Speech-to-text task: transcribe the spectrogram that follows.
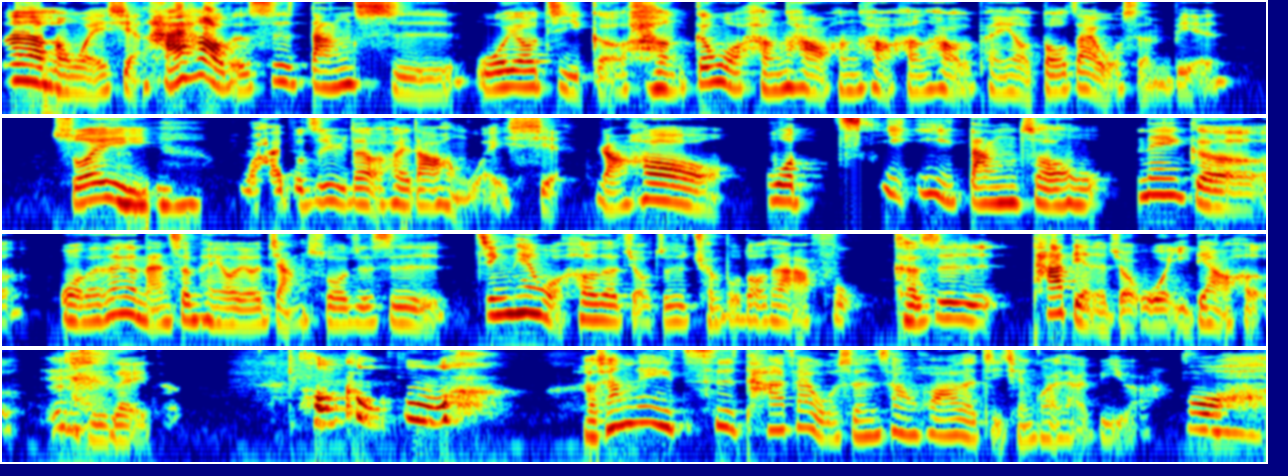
真的很危险。还好的是，当时我有几个很跟我很好、很好、很好的朋友都在我身边，所以我还不至于到会到很危险。然后。我记忆当中，那个我的那个男生朋友有讲说，就是今天我喝的酒就是全部都是他付，可是他点的酒我一定要喝之类的，好恐怖！好像那一次他在我身上花了几千块台币吧？哇，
